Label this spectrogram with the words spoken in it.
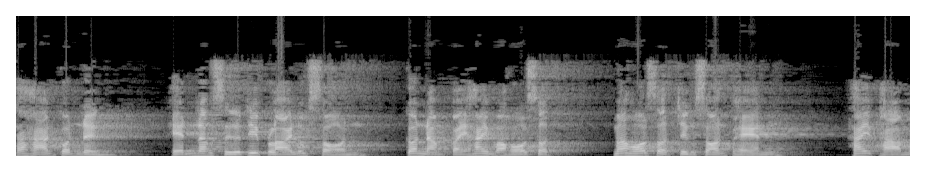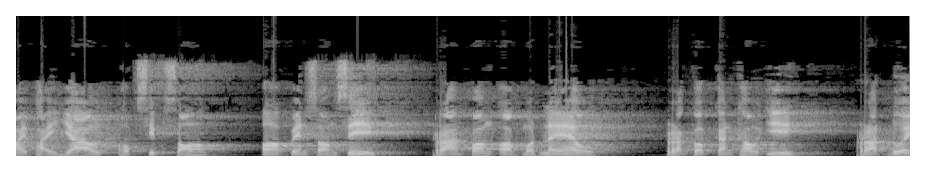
ทหารคนหนึ่ง เห็นหนังสือที่ปลายลูกศร ก็นำไปให้มโหสถ มโหสถจึงสอนแผน ให้ผ่าไม้ไผ่ยาวหกสิบศอก ออกเป็นสองซีก รานป้องออกหมดแล้ว ประกบกันเข้าอีก รัดด้วย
